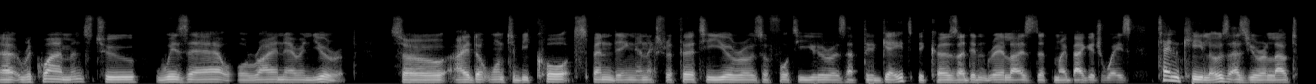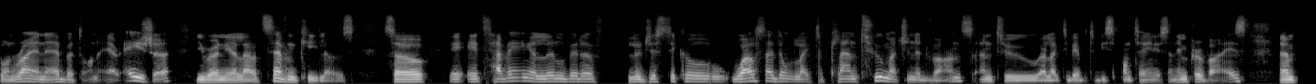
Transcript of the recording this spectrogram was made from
uh, requirements to Wizz Air or Ryanair in Europe. So I don't want to be caught spending an extra 30 euros or 40 euros at the gate because I didn't realize that my baggage weighs 10 kilos as you're allowed to on Ryanair, but on Air Asia, you're only allowed seven kilos. So it's having a little bit of logistical whilst i don't like to plan too much in advance and to i like to be able to be spontaneous and improvise um,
